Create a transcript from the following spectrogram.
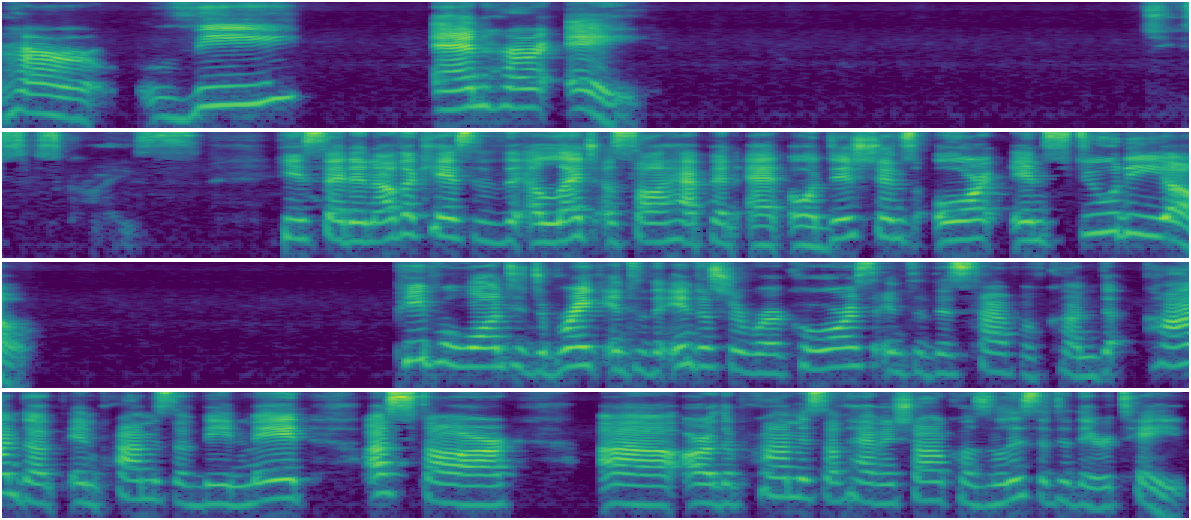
her V and her A. Jesus Christ. He said in other cases, the alleged assault happened at auditions or in studio. People wanted to break into the industry were coerced into this type of conduct in promise of being made a star uh, or the promise of having Sean Combs listen to their tape.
